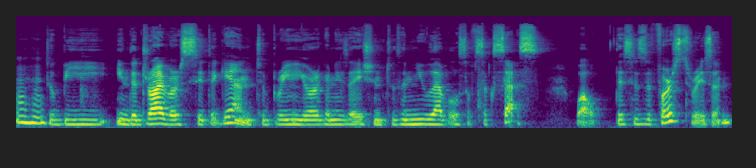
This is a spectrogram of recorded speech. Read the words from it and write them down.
mm-hmm. to be in the driver's seat again, to bring your organization to the new levels of success. Well, this is the first reason.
